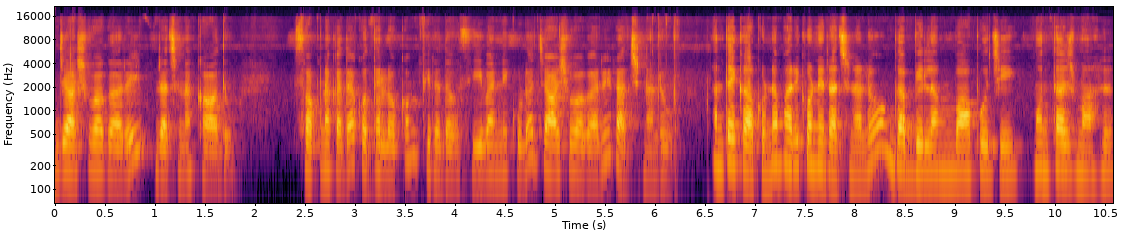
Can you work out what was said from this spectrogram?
జాషువా గారి రచన కాదు. స్వప్న కథ కొత్త లోకం ఫిరదౌసి ఇవన్నీ కూడా జాషువా గారి రచనలు. అంతేకాకుండా మరికొన్ని రచనలు గబ్బిలం బాపూజీ ముంతాజ్ మహల్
